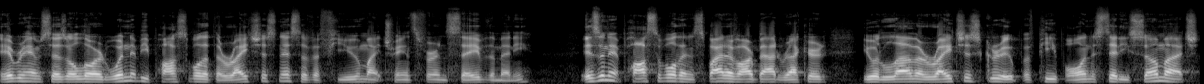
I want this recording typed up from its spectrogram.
Abraham says, Oh Lord, wouldn't it be possible that the righteousness of a few might transfer and save the many? Isn't it possible that in spite of our bad record, you would love a righteous group of people in a city so much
